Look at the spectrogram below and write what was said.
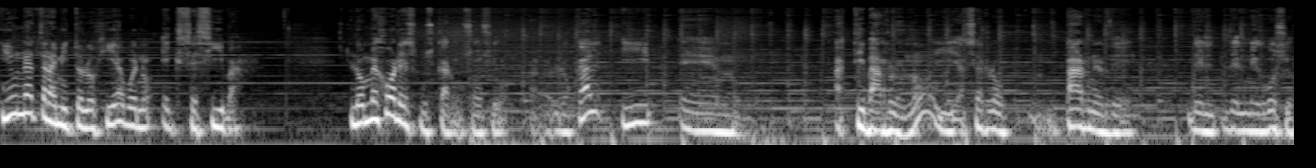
Y una tramitología, bueno, excesiva. Lo mejor es buscar un socio local y em, activarlo, ¿no? Y hacerlo partner del negocio.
